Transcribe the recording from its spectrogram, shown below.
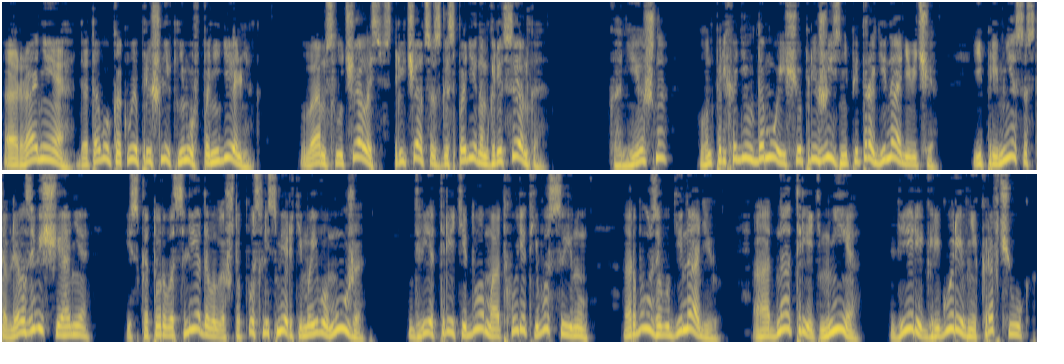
«А ранее, до того, как вы пришли к нему в понедельник, вам случалось встречаться с господином Гриценко?» «Конечно, он приходил домой еще при жизни Петра Геннадьевича и при мне составлял завещание, из которого следовало, что после смерти моего мужа Две трети дома отходят его сыну, Арбузову Геннадию, а одна треть мне, Вере Григорьевне Кравчук.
